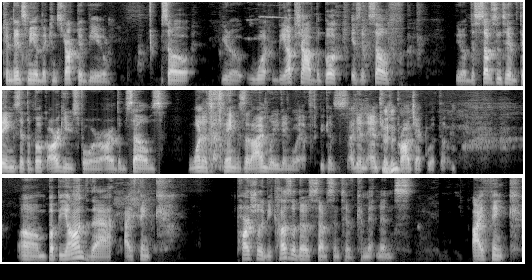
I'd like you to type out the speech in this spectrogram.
convinced me of the constructive view. So you know what the upshot of the book is itself you know the substantive things that the book argues for are themselves one of the things that i'm leaving with because i didn't enter mm-hmm. the project with them um, but beyond that i think partially because of those substantive commitments i think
